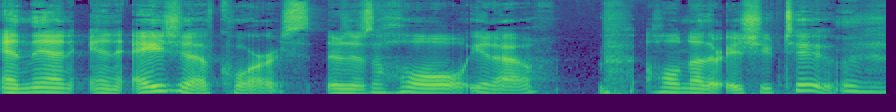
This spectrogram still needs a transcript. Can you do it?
And then in Asia, of course, there's, there's a whole, you know, whole nother issue too. Mm-hmm.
